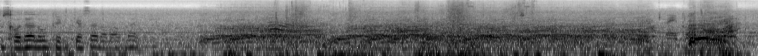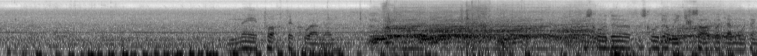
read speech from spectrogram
Euh, ouais, il faut se roder donc plus vite que ça dans bordel. N'importe quoi. N'importe quoi, man. Faut se roder, faut se roder. Oui, écrit ça en bas de la montagne.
